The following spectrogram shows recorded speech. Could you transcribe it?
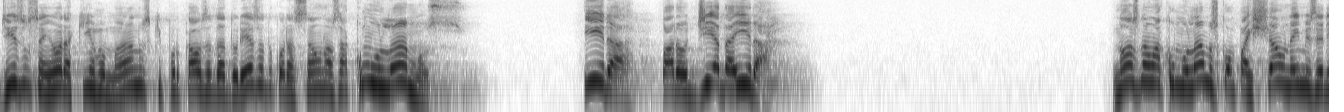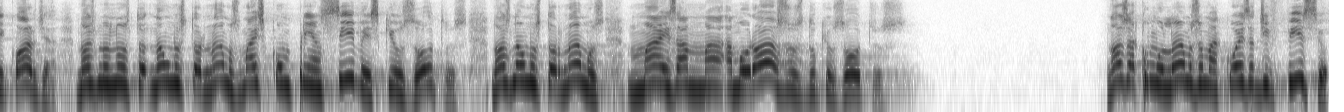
Diz o Senhor aqui em Romanos que por causa da dureza do coração nós acumulamos ira para o dia da ira. Nós não acumulamos compaixão nem misericórdia, nós não nos, não nos, tornamos mais compreensíveis que os outros, nós não nos tornamos mais amorosos do que os outros. Nós acumulamos uma coisa difícil,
